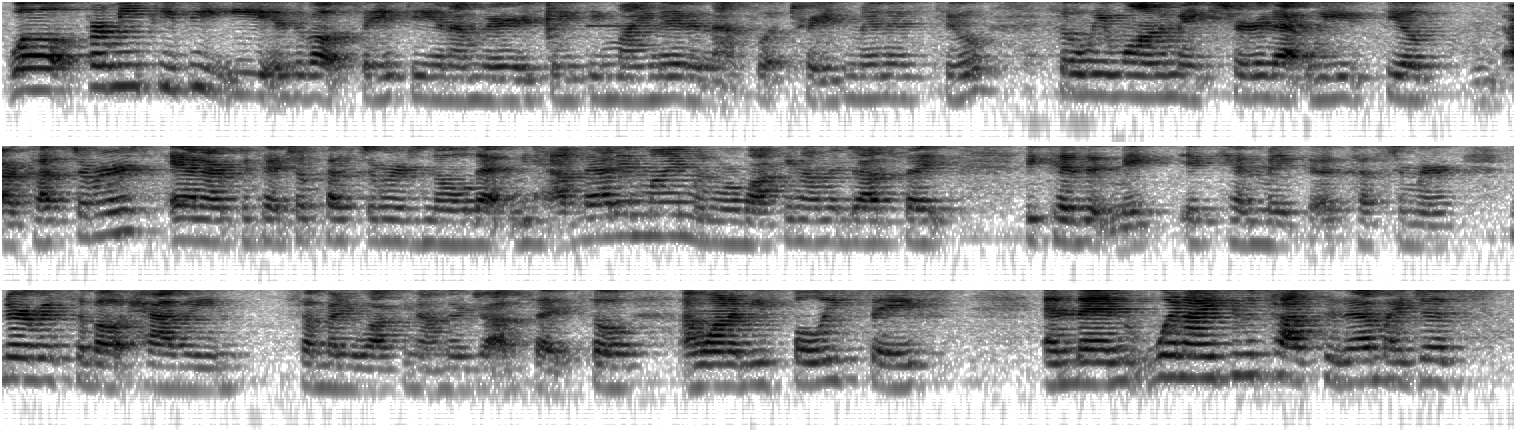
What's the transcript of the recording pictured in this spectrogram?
Well, for me, PPE is about safety, and I'm very safety minded, and that's what tradesman is too. So we want to make sure that we feel our customers and our potential customers know that we have that in mind when we're walking on the job site, because it make it can make a customer nervous about having somebody walking on their job site. So I want to be fully safe, and then when I do talk to them, I just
